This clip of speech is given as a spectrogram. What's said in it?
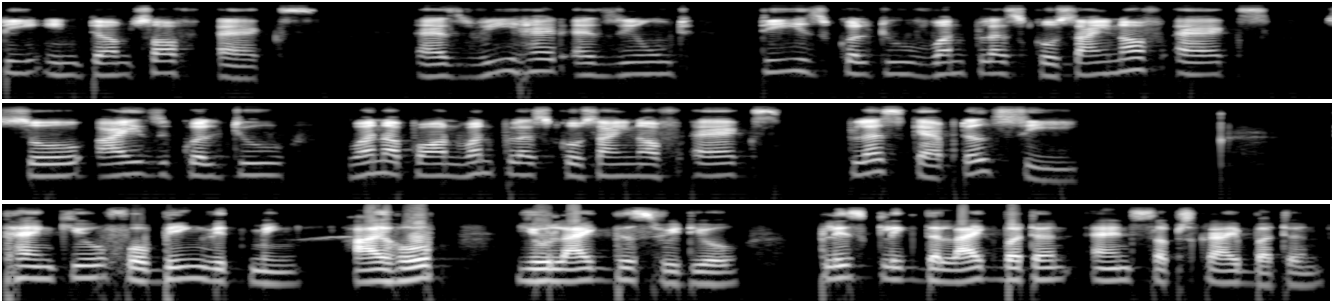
t in terms of x. As we had assumed t is equal to 1 plus cosine of x, so i is equal to 1 upon 1 plus cosine of x plus capital C. Thank you for being with me. I hope you like this video. Please click the like button and subscribe button.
